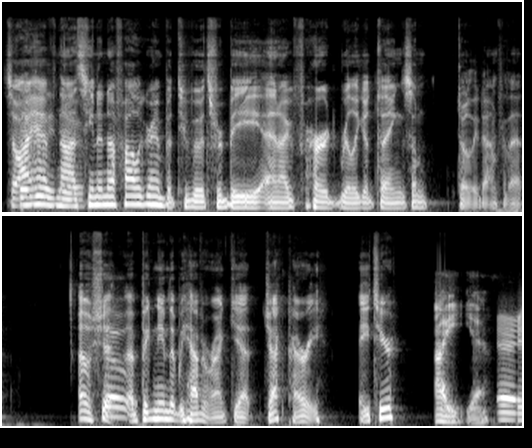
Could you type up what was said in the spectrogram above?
So They I have not do. seen enough hologram, but two votes for B, and I've heard really good things. I'm totally down for that. Oh shit, So- a big name that we haven't ranked yet. Jack Perry. A tier? A yeah. A.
